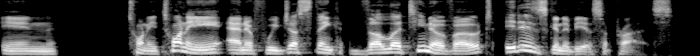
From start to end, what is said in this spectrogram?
in 2020. And if we just think the Latino vote, it is going to be a surprise.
